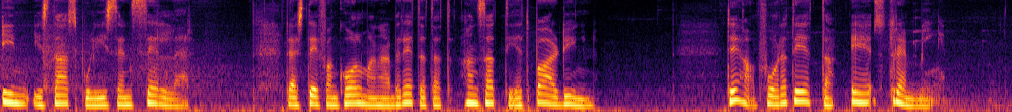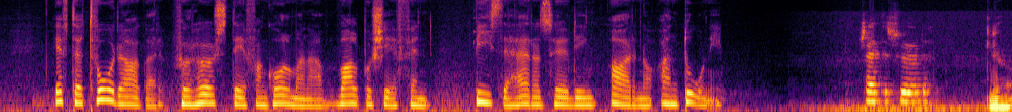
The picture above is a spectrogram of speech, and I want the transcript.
in i statspolisens celler. Där Stefan Kollman har berättat att han satt i ett par dygn. Det han får att äta är strömming. Efter två dagar förhörs Stefan Kollman av Valpochefen, vice häradshövding Arno Antoni. Syödä? Joo,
